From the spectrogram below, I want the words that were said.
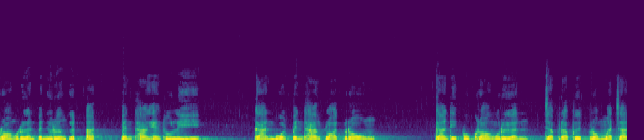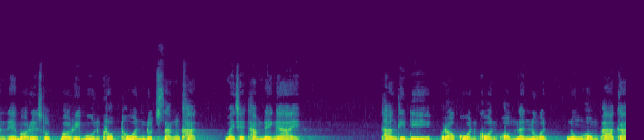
ครองเรือนเป็นเรื่องอึดอัด เป็นทางแห่งทุลี การบวชเป็นทางปลอดโปรง่งการที่ผู้ครองเรือนจะประพฤติปรมจรรย์ให้บริสุทธิ์บริบูรณ์ครบถ้วนดุดสังขัด ไม่ใช่ทำได้ง่าย ทางที่ดีเราควรโกนผมและหนวด นุ่งห่มผ้ากา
